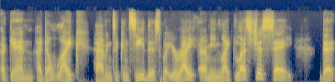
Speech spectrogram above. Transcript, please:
again, I don't like having to concede this, but you're right. I mean, like, let's just say that.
